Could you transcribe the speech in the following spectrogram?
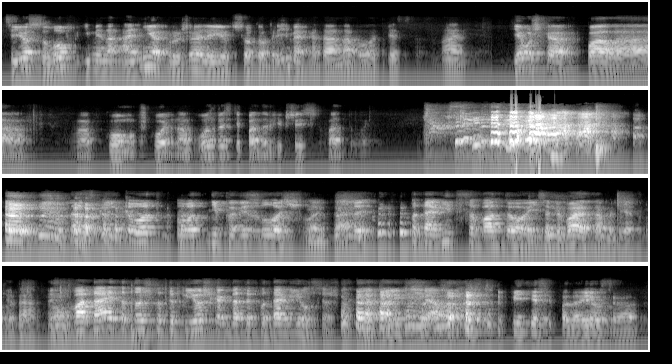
С ее слов, именно они окружали ее все то время, когда она была без сознания. Девушка впала кому в школьном возрасте, подавившись водой. Насколько вот, вот не повезло человеку. Да. То есть Подавиться водой. Забивая таблетки, да. То есть Ну, вода это то, что ты пьешь, когда ты подавился, чтобы полегчало. Что пить, если подавился водой?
